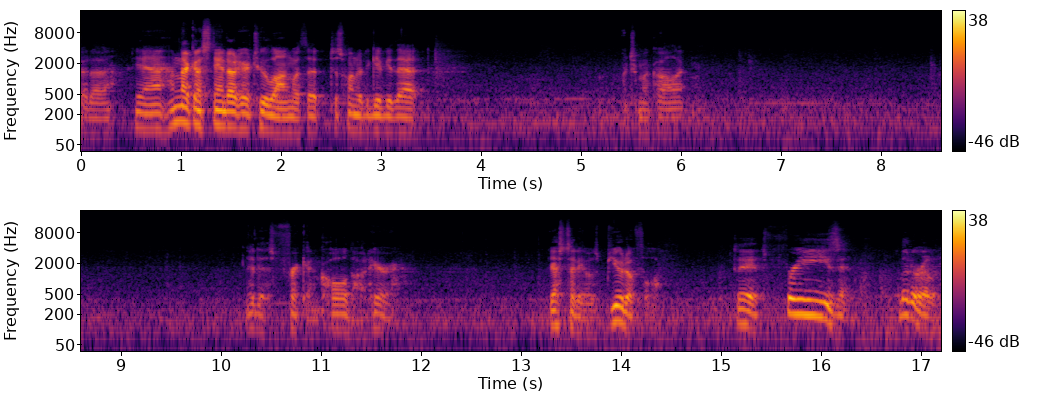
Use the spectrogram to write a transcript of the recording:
But uh, yeah, I'm not going to stand out here too long with it. Just wanted to give you that, whatchamacallit. It is freaking cold out here. Yesterday it was beautiful. Today it's freezing. Literally.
